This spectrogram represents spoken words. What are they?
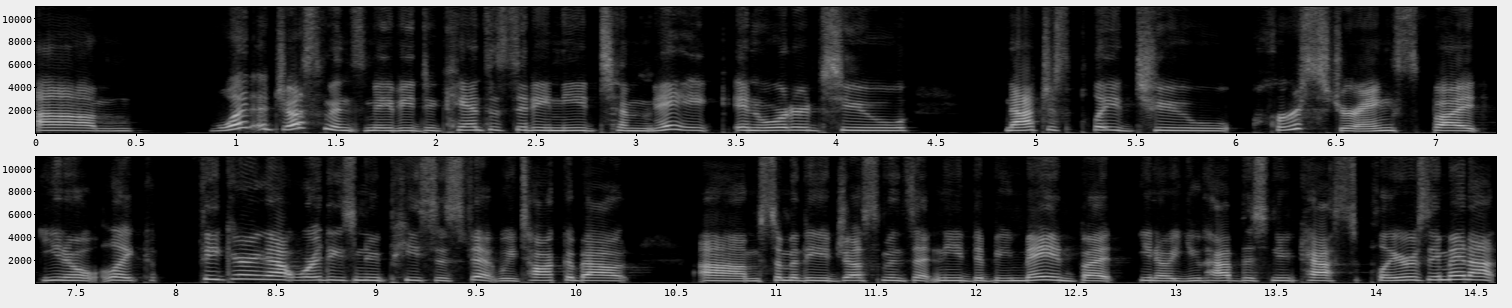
um, what adjustments maybe do Kansas City need to make in order to not just play to her strengths, but you know, like figuring out where these new pieces fit. We talk about um, some of the adjustments that need to be made, but you know, you have this new cast of players. They may not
